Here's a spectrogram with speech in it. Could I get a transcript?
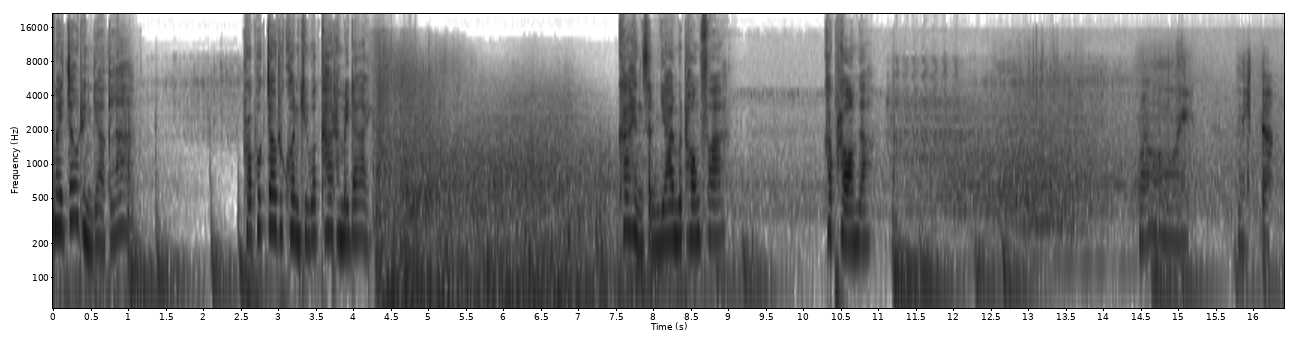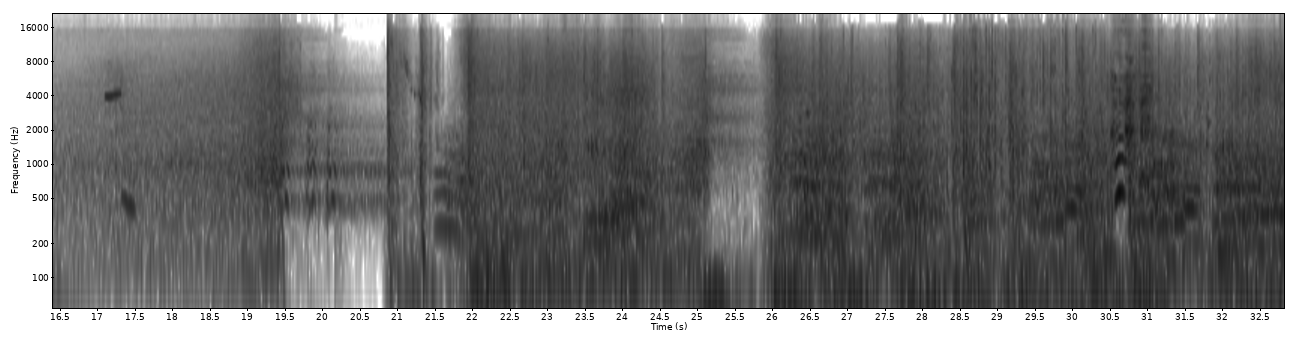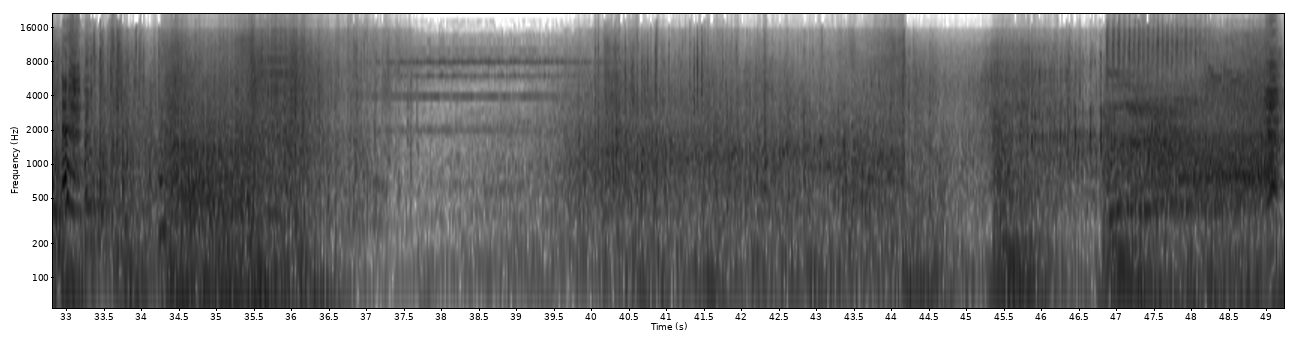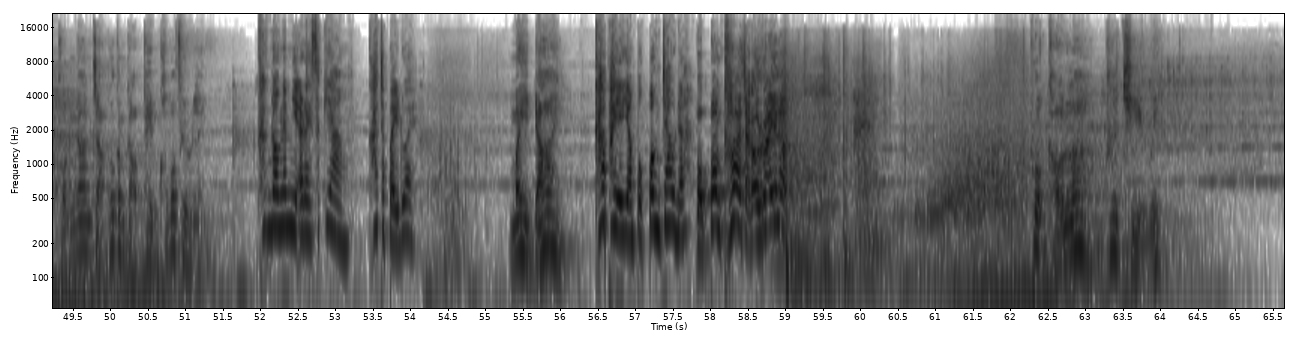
ไมเจ้าถึงอยากล่า เพราะพวกเจ้าทุกคนคิดว่าข้าทำไม่ได้ ข้าเห็นสัญญาณบนท้องฟ้า ข้าพร้อมแล้วมาโอยนิดตะ ลงานจากผู้กำกับเทนคอปเปอร์ฟิลเลนข้างนอกนั้นมีอะไรสักอย่าง ข้าจะไปด้วย ไม่ได้ ข้าพยายามปกป้องเจ้านะ ปกป้องข้าจากอะไรล่ะ พวกเขาล่าเพื่อชีวิต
